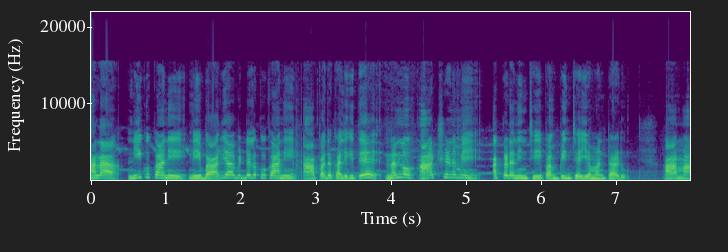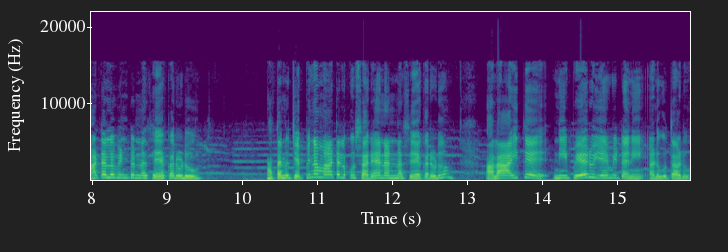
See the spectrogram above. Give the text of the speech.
అలా నీకు కానీ నీ భార్య బిడ్డలకు కానీ ఆపద కలిగితే నన్ను ఆ క్షణమే అక్కడ నుంచి పంపించేయమంటాడు. ఆ మాటలు వింటున్న శేఖరుడు అతను చెప్పిన మాటలకు సరేనన్న శేఖరుడు అలా అయితే నీ పేరు ఏమిటని అడుగుతాడు.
